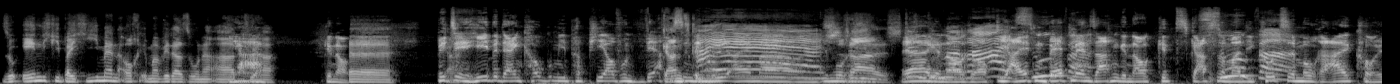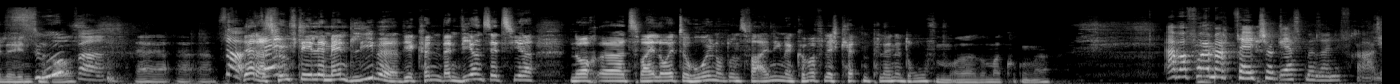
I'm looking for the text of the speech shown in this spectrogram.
so ähnlich wie bei He-Man, auch immer wieder so eine Art, Ja. Genau. äh, Bitte hebe dein Kaugummipapier auf und werf Ganz es in den genau. Mülleimer. Die Moral. Stimmt, Ja, die genau. so Moral, auch die alten. Batman-Sachen, genau, gibt's, gab's noch mal die kurze Moralkeule hinten raus. Super. Ja, ja, ja, ja. So, ja, das fünfte Element, Liebe. Wir können, wenn wir uns jetzt hier noch äh, zwei Leute holen und uns vereinigen, dann können wir vielleicht Captain Planet rufen oder so mal gucken. Ne? Aber vorher macht Zeltschok erstmal seine Frage.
